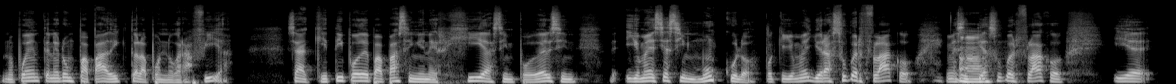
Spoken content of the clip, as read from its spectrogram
no pueden tener un papá adicto a la pornografía. O sea, ¿qué tipo de papá sin energía, sin poder, sin... Y yo me decía sin músculo, porque yo, me, yo era súper flaco y me sentía súper flaco. Y, eh,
